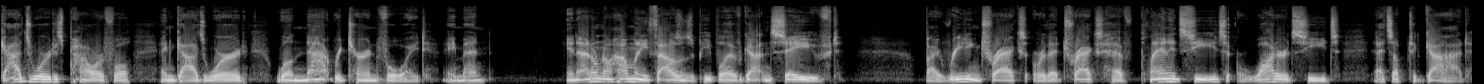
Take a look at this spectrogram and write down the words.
God's word is powerful, and God's word will not return void. Amen. And I don't know how many thousands of people have gotten saved by reading tracts or that tracts have planted seeds or watered seeds. That's up to God.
